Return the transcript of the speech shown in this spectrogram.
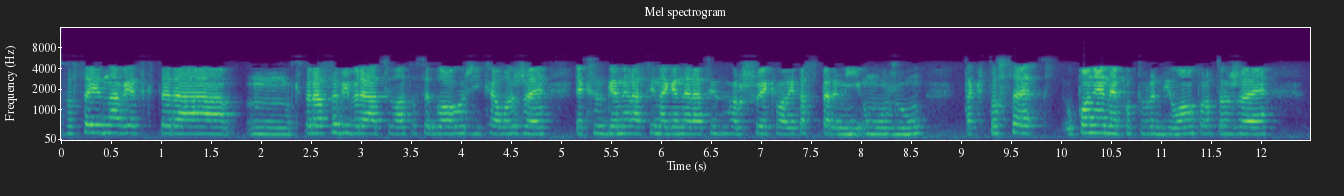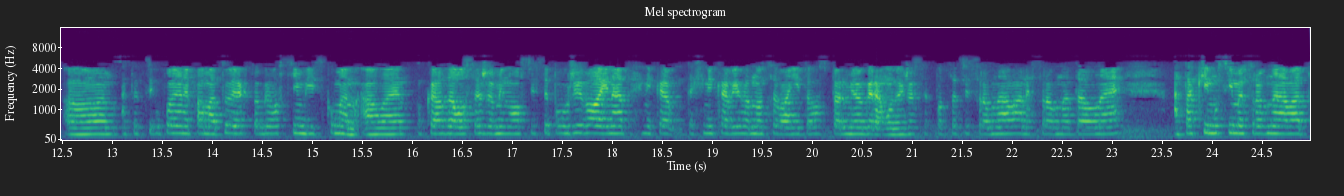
zase jedna věc, která, která se vyvrátila, to se dlouho říkalo, že jak se z generací na generaci zhoršuje kvalita spermí u mužů, tak to se úplně nepotvrdilo, protože Uh, a teď si úplně nepamatuju, jak to bylo s tím výzkumem, ale ukázalo se, že v minulosti se používala jiná technika, technika vyhodnocování toho spermiogramu, takže se v podstatě srovnává nesrovnatelné a taky musíme srovnávat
